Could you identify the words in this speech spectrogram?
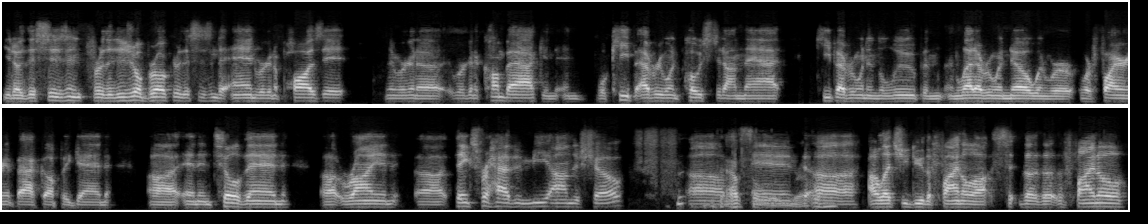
you know, this isn't for the digital broker. This isn't the end. We're going to pause it, and then we're gonna we're gonna come back, and and we'll keep everyone posted on that keep everyone in the loop and, and let everyone know when we're, we're firing it back up again. Uh, and until then, uh, Ryan, uh, thanks for having me on the show. Um, Absolutely. And uh, I'll let you do the final, uh, the, the, the final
